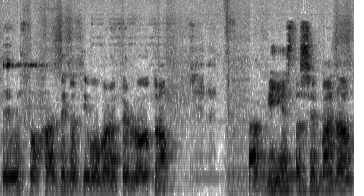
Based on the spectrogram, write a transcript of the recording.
para esto, ojalá tenga tiempo para hacer lo otro. A mí esta semana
